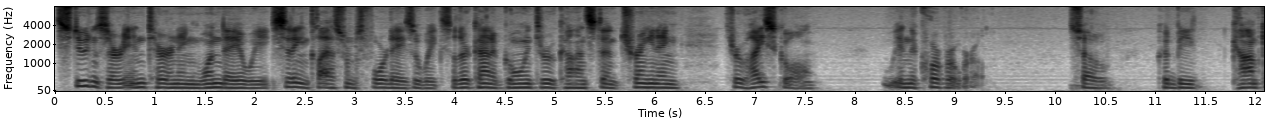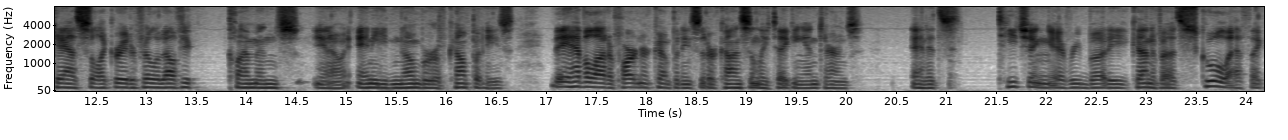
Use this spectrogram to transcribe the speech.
students are interning one day a week, sitting in classrooms four days a week. So they're kind of going through constant training through high school in the corporate world. So could be Comcast, Select Greater Philadelphia, Clemens, you know, any number of companies. They have a lot of partner companies that are constantly taking interns. And it's teaching everybody kind of a school ethic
